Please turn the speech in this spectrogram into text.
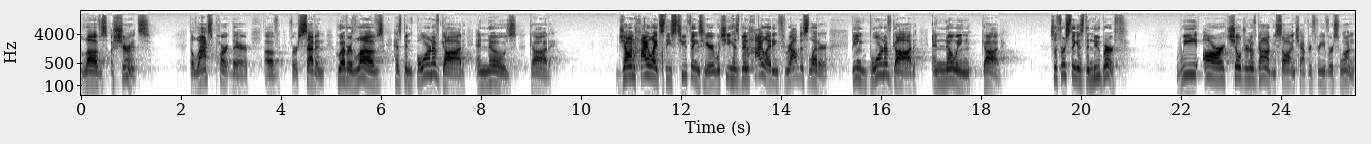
love's assurance. The last part there of verse 7 Whoever loves has been born of God and knows God. John highlights these two things here, which he has been highlighting throughout this letter being born of God and knowing God. So the first thing is the new birth. We are children of God, we saw in chapter 3, verse 1.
